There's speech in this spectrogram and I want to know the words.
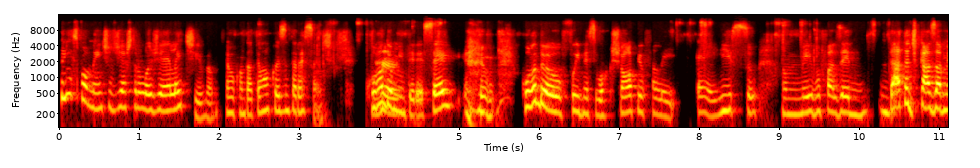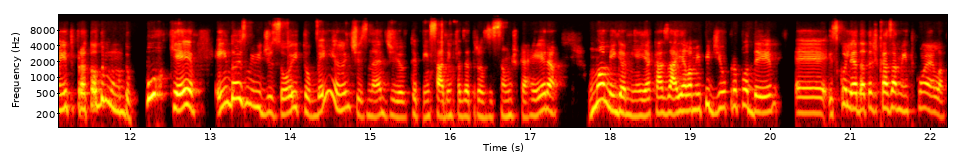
principalmente de astrologia eletiva. Eu vou contar até uma coisa interessante. Quando eu me interessei, quando eu fui nesse workshop, eu falei: é isso, amei, vou fazer data de casamento para todo mundo. Porque em 2018, bem antes né, de eu ter pensado em fazer a transição de carreira, uma amiga minha ia casar e ela me pediu para poder é, escolher a data de casamento com ela.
